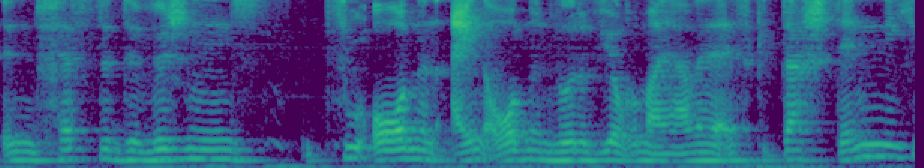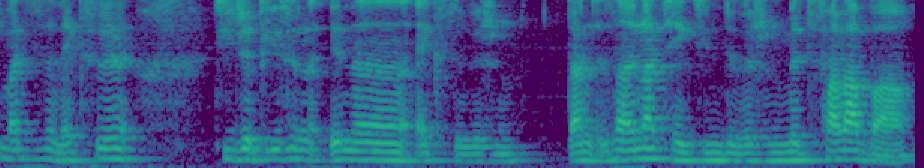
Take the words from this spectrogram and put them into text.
in feste Divisions zuordnen, einordnen würde, wie auch immer, ja, weil es gibt da ständig immer diese Wechsel. TJP ist in, in einer X-Division, dann ist er in einer Take-Team-Division mit Falabar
